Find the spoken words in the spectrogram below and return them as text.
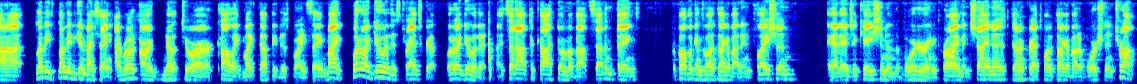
Uh, let me let me begin by saying I wrote our note to our colleague Mike Duffy this morning saying, Mike, what do I do with this transcript? What do I do with it? I set out to talk to him about seven things. Republicans want to talk about inflation and education and the border and crime in China. Democrats want to talk about abortion and Trump.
